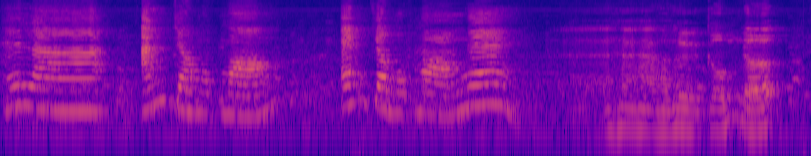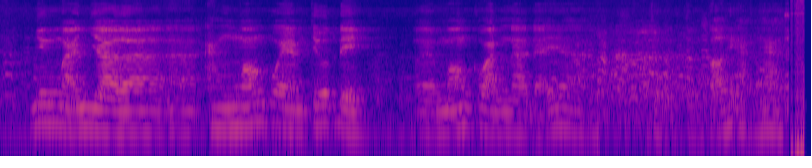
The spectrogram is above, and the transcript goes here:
Hay là anh cho một món Em cho một món nghe. À, ừ, cũng được. Nhưng mà giờ ăn món của em trước đi. Rồi món của anh để tuần tới ăn ha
